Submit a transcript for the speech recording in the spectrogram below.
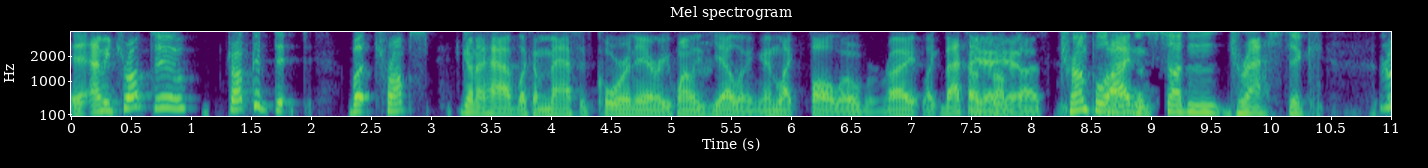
I I mean, Trump too. Trump could, di- but Trump's gonna have like a massive coronary while he's yelling and like fall over, right? Like that's how Yeah, Trump yeah. does. Trump will have a sudden, drastic, like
